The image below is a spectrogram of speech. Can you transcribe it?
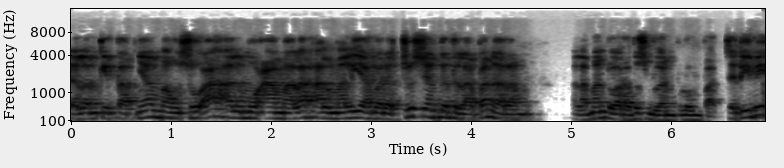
dalam kitabnya Mausu'ah Al-Mu'amalat Al-Maliyah pada juz yang ke-8 dalam halaman 294. Jadi ini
